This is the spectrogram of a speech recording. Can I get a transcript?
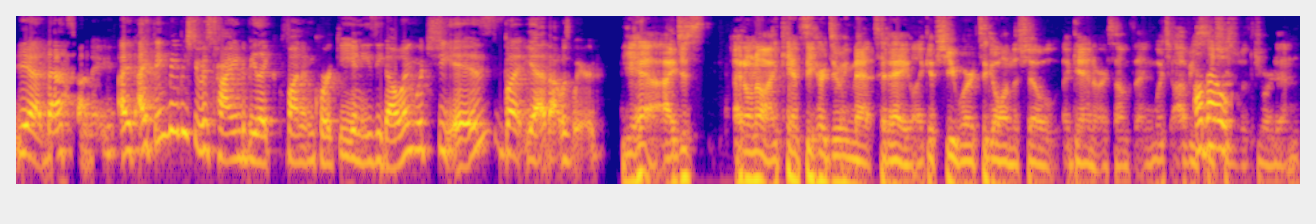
Yeah, that's funny. I, I think maybe she was trying to be like fun and quirky and easygoing, which she is. But yeah, that was weird. Yeah, I just I don't know. I can't see her doing that today. Like if she were to go on the show again or something, which obviously Although, she's with Jordan.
